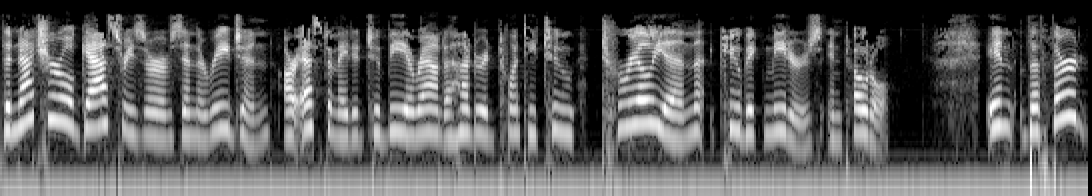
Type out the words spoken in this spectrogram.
The natural gas reserves in the region are estimated to be around 122 trillion cubic meters in total. In the third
